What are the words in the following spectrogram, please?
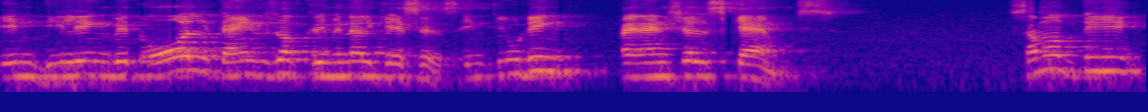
in dealing with all kinds of criminal cases, including financial scams, some of the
